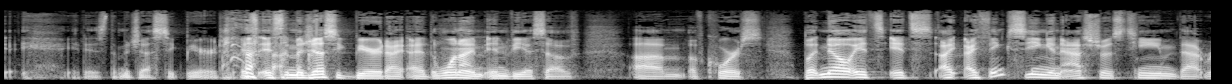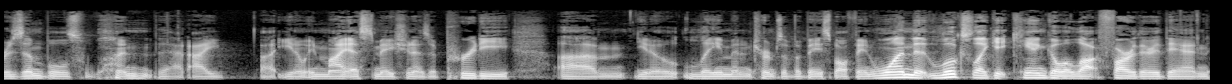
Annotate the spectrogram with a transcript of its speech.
It is the majestic beard. It's, it's the majestic beard. I, I, the one I'm envious of, um, of course. But no, it's it's. I, I think seeing an Astros team that resembles one that I uh, you know, in my estimation, as a pretty, um, you know, layman in terms of a baseball fan. One that looks like it can go a lot farther than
